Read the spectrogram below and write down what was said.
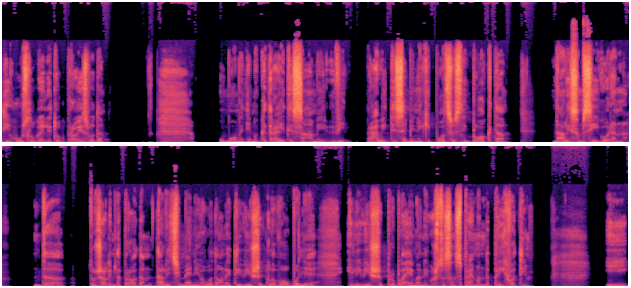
tih usluga ili tog proizvoda, u momentima kad radite sami, vi pravite sebi neki podsvesni blok da da li sam siguran da to želim da prodam. Da li će meni ovo doneti više glavobolje ili više problema nego što sam spreman da prihvatim. I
